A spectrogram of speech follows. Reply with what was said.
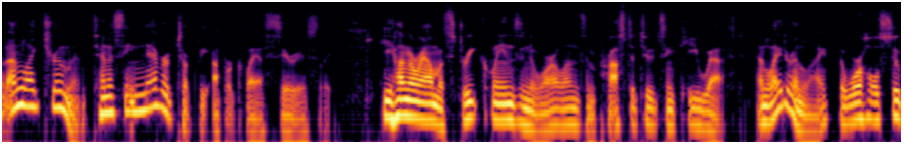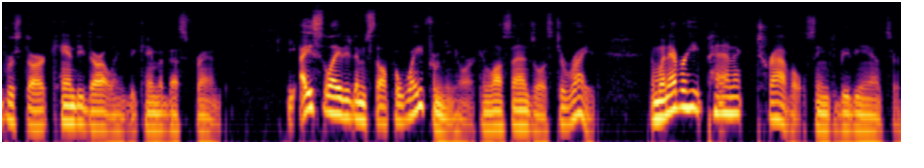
But unlike Truman, Tennessee never took the upper class seriously. He hung around with street queens in New Orleans and prostitutes in Key West, and later in life, the Warhol superstar Candy Darling became a best friend. He isolated himself away from New York and Los Angeles to write, and whenever he panicked, travel seemed to be the answer.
